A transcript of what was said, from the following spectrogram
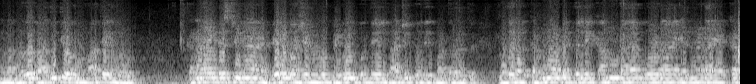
ನನ್ನ ಬ್ರದರ್ ಆದಿತ್ಯ ಅವರು ಮಾತು ಹೇಳಿದ್ರು. ಕನ್ನಡ ಇಂಡಸ್ಟ್ರಿನ ಬೇರೆ ಭಾಷೆಗಳು ಬೆಂಗಳೂರಿಗೆ ಬಂದು ರಾಜ್ಯಕ್ಕೆ ಬಂದು ಇದು ಮಾಡ್ತಾರೆ ಅಂತ. ಬ್ರದರ್ ಕರ್ನಾಟಕದಲ್ಲಿ ಕನ್ನಡ, ಗೋಡ, ಎನ್ನಡ, ಎಕ್ಕಡ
